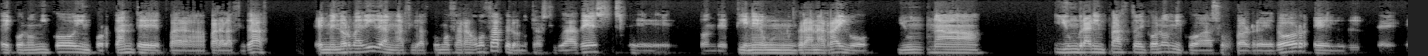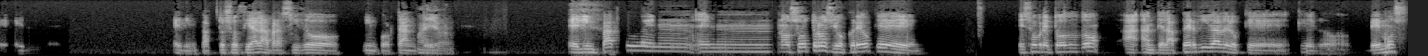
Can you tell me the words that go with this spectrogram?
económico importante para, la ciudad. En menor medida en una ciudad como Zaragoza, pero en otras ciudades eh, donde tiene un gran arraigo y, una, y un gran impacto económico a su alrededor, el, el, impacto social habrá sido importante. El impacto en, nosotros yo creo que es sobre todo ante la pérdida de lo que, lo vemos,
